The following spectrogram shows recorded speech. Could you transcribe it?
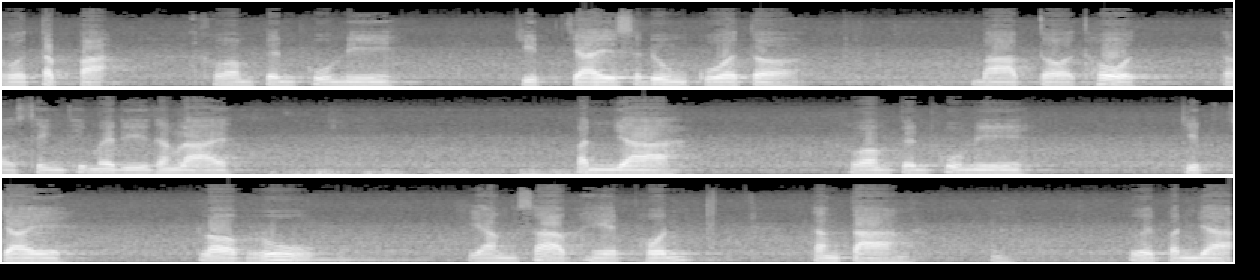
โอตปะ ความเป็นผู้มีจิตใจสะดุ้งกลัวต่อ บาปต่อโทษ ต่อสิ่งที่ไม่ดีทั้งหลาย ปัญญา ความเป็นผู้มีจิตใจรอบรู้ยังทราบเหตุผลต่าง ๆ ด้วยปัญญา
